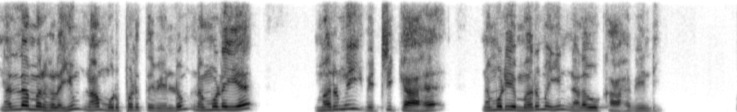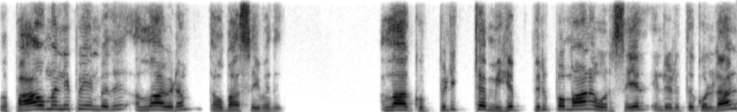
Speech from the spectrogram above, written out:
நல்ல அமல்களையும் நாம் முற்படுத்த வேண்டும். நம்முடைய மறுமை வெற்றிக்காக நம்முடைய மறுமையின் நலவுக்காக வேண்டி. பாவ மன்னிப்பு என்பது அல்லாவிடம் தௌபா செய்வது. அல்லாஹுக்கு பிடித்த மிக விருப்பமான ஒரு செயல் என்று எடுத்துக்கொண்டால்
